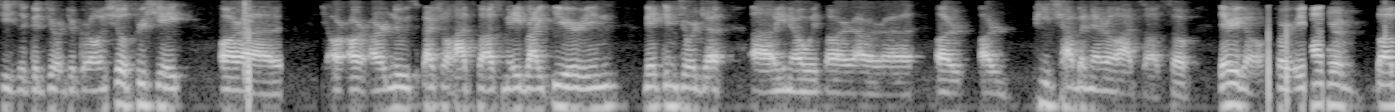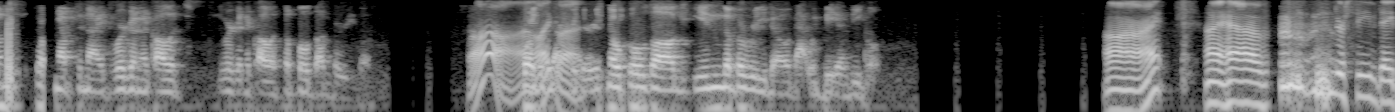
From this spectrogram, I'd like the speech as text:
she's a good Georgia girl and she'll appreciate our, uh, our our our new special hot sauce made right here in Macon, Georgia. Uh, you know, with our our uh, our our peach habanero hot sauce. So there you go. For in honor of Bub's showing up tonight, we're gonna call it we're gonna call it the Bulldog burrito. Ah, I like that. There is no bulldog in the burrito. That would be illegal. All right. I have received a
